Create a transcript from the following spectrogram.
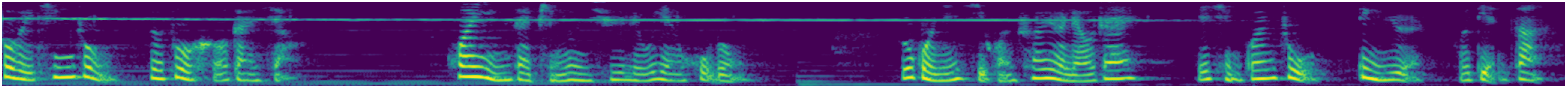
各位听众又作何感想？欢迎在评论区留言互动。如果您喜欢《穿越聊斋》，也请关注、订阅和点赞。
